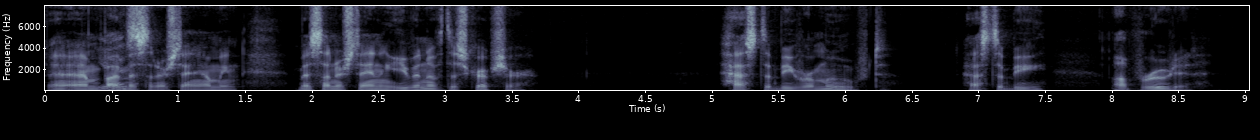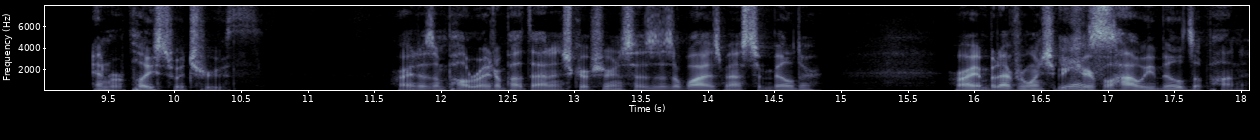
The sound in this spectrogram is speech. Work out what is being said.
And by Yes. misunderstanding, I mean misunderstanding even of the scripture has to be removed, has to be uprooted and replaced with truth. Right? Doesn't Paul write about that in scripture and says, as a wise master builder? Right? But everyone should be Yes. careful how he builds upon it.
